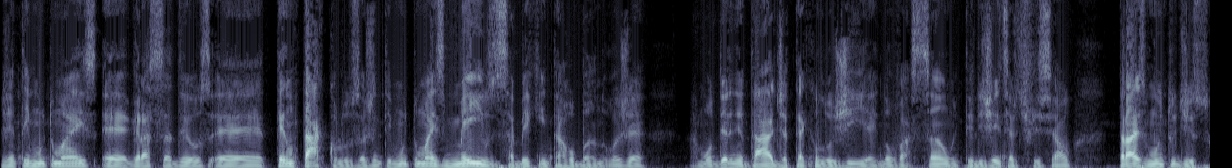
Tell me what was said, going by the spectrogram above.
A gente tem muito mais, é, graças a Deus, é, tentáculos. A gente tem muito mais meios de saber quem está roubando. Hoje é a modernidade, a tecnologia, a inovação, a inteligência artificial traz muito disso.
